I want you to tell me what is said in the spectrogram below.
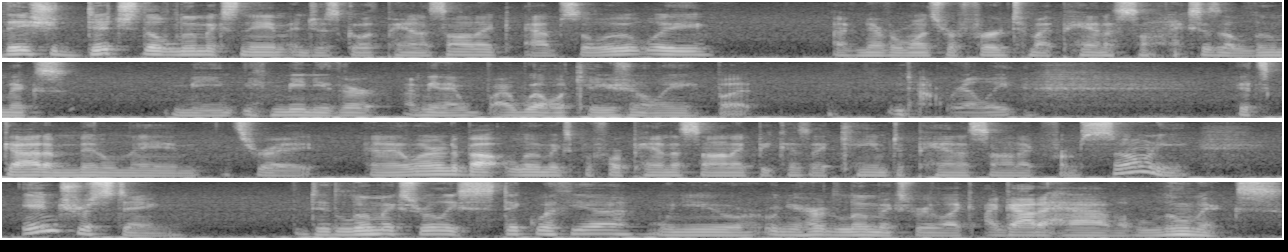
They should ditch the Lumix name and just go with Panasonic. Absolutely. I've never once referred to my Panasonics as a Lumix. Me, me neither. I mean, I, I will occasionally, but not really. It's got a middle name. That's right. And I learned about Lumix before Panasonic because I came to Panasonic from Sony. Interesting. Did Lumix really stick with you when you when you heard Lumix? Were you like, I gotta have a Lumix?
